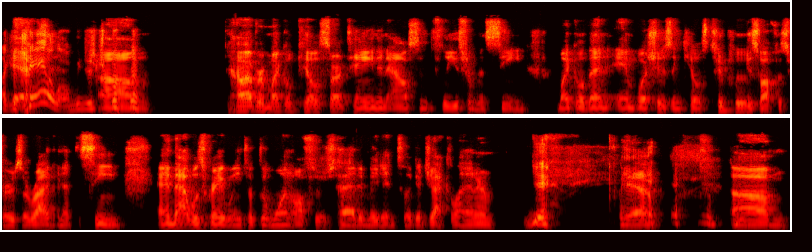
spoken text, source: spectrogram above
like a cantaloupe. You just Um, however, Michael kills Sartain and Allison flees from the scene. Michael then ambushes and kills two police officers arriving at the scene, and that was great when he took the one officer's head and made it into like a jack o' lantern. yeah. Yeah. um,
